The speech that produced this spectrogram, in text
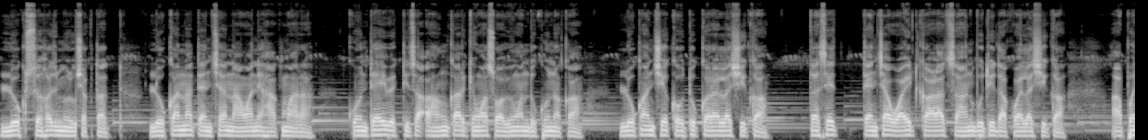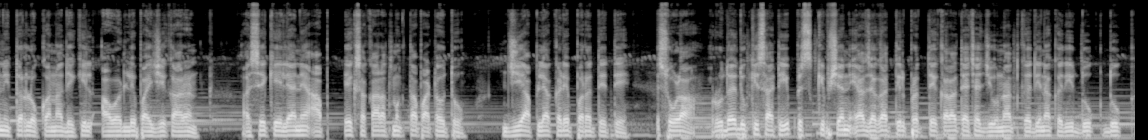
लोक सहज मिळू शकतात. लोकांना त्यांच्या नावाने हाक मारा. कोणत्याही व्यक्तीचा अहंकार किंवा स्वाभिमान दुखू नका. लोकांचे कौतुक करायला शिका. तसेच त्यांच्या वाईट काळात सहानुभूती दाखवायला शिका. आपण इतर लोकांना देखील आवडले पाहिजे कारण असे केल्याने आप एक सकारात्मकता पाठवतो जी आपल्याकडे परत येते. सोळा. हृदयदुखीसाठी प्रिस्क्रिप्शन या जगातील प्रत्येकाला त्याच्या जीवनात कधी ना कधी दुःख दुःख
